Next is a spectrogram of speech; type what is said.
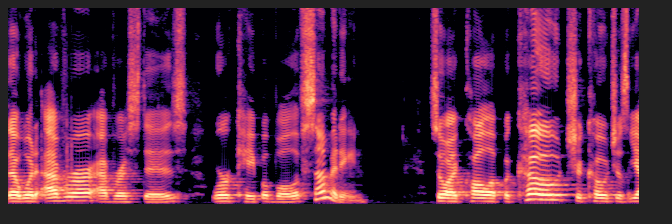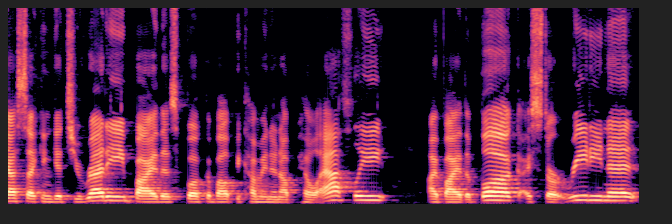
that whatever our Everest is, we're capable of summiting. So I call up a coach. A coach is, yes, I can get you ready. Buy this book about becoming an uphill athlete. I buy the book, I start reading it.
